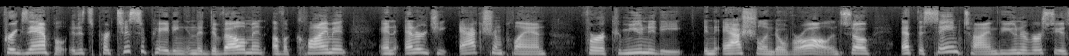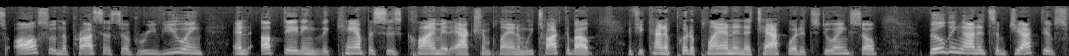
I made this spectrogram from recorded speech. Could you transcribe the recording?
for example, it is participating in the development of a climate and energy action plan for a community in Ashland overall. And so at the same time, the university is also in the process of reviewing and updating the campus's climate action plan. And we talked about if you kind of put a plan and attack what it's doing. So, building on its objectives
